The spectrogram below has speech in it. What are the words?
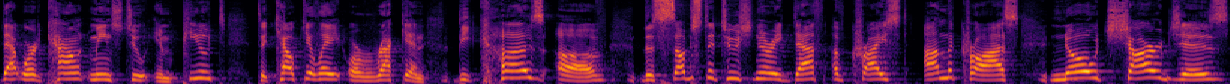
That word count means to impute, to calculate, or reckon. Because of the substitutionary death of Christ on the cross, no charges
